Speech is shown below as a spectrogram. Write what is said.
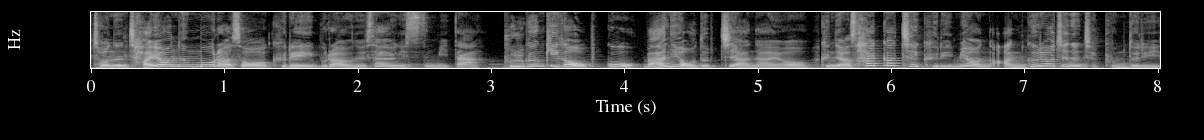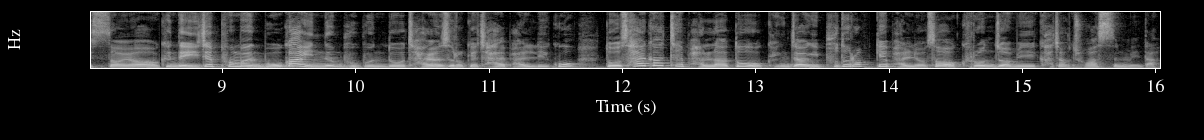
저는 자연 흑모라서 그레이 브라운을 사용했습니다. 붉은기가 없고 많이 어둡지 않아요. 그냥 살갗에 그리면 안 그려지는 제품들이 있어요. 근데 이 제품은 모가 있는 부분도 자연스럽게 잘 발리고 또 살갗에 발라도 굉장히 부드럽게 발려서 그런 점이 가장 좋았습니다.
